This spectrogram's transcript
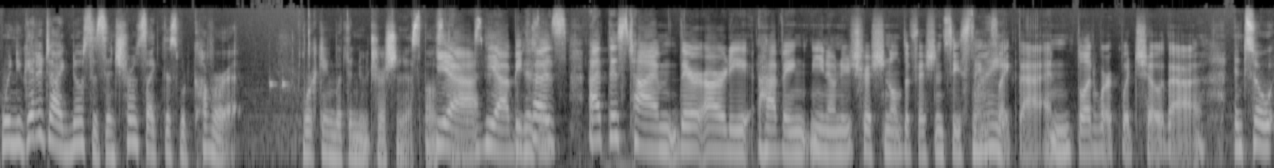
when you get a diagnosis, insurance like this would cover it. Working with a nutritionist most Yeah, times. yeah, Because because at this time they're already having, you know, nutritional deficiencies, things Right. like that, and blood work would show that. And so,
